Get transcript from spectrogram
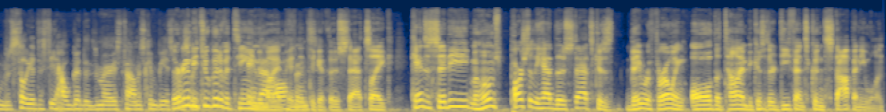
We're still yet to see how good the Demaryius Thomas can be. They're going to be too good of a team, in in, my opinion, to get those stats. Like Kansas City, Mahomes partially had those stats because they were throwing all the time because their defense couldn't stop anyone.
